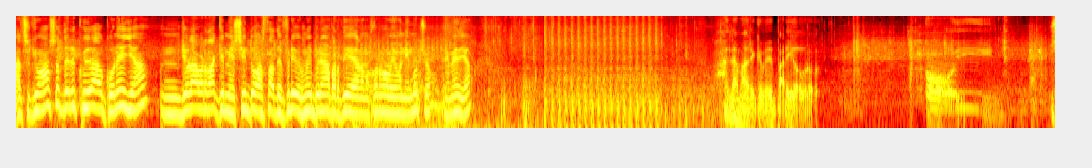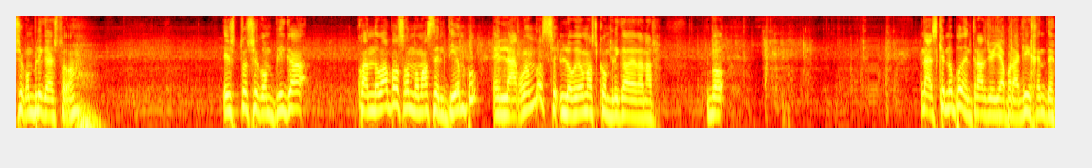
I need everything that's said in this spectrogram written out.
Así que vamos a tener cuidado con ella. Mm, yo la verdad que me siento bastante frío. Es mi primera partida y a lo mejor no veo ni mucho, ni media. Ay, la madre que me parió, bro. Se complica esto, ¿eh? Esto se complica cuando va pasando más el tiempo. En la ronda lo veo más complicado de ganar. Tipo... Nah, es que no puedo entrar yo ya por aquí, gente.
